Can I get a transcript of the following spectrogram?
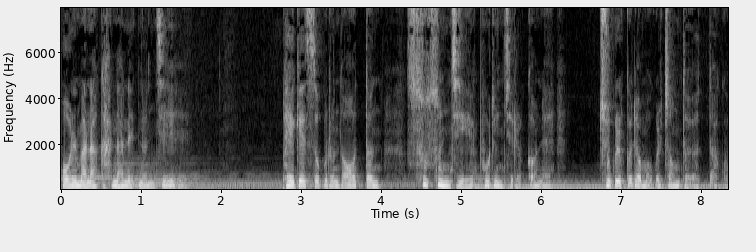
얼마나 가난했는지 베개 속으로 넣었던 수순지 보린지를 꺼내 죽을 끓여 먹을 정도였다고.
